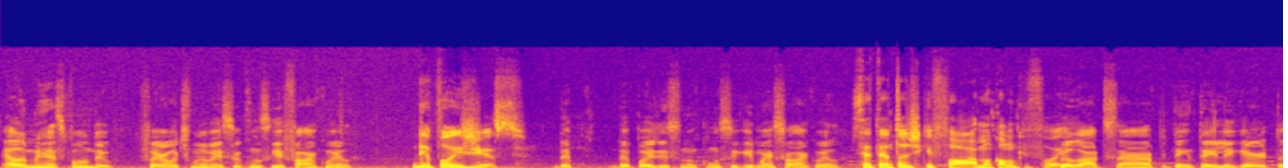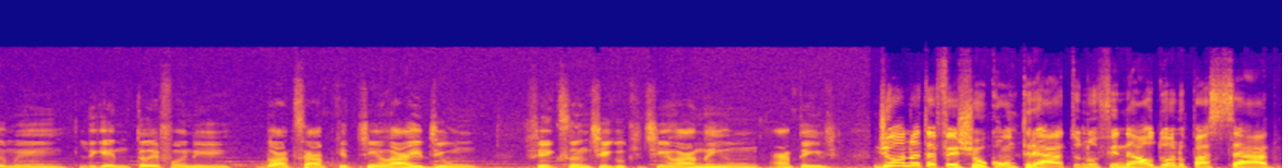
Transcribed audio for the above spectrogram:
Ela me respondeu. Foi a última vez que eu consegui falar com ela. Depois disso? De, depois disso não consegui mais falar com ela. Você tentou de que forma? Como que foi? Pelo WhatsApp, tentei ligar também. Liguei no telefone do WhatsApp que tinha lá e de um fixo antigo que tinha lá, nenhum atende. Jonathan fechou o contrato no final do ano passado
